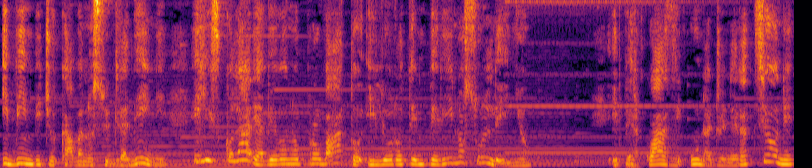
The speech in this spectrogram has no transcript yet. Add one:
I bimbi giocavano sui gradini e gli scolari avevano provato il loro temperino sul legno e per quasi una generazione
